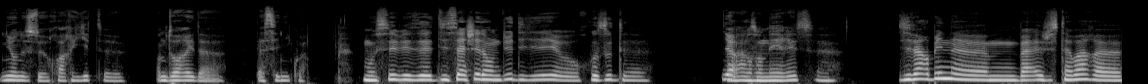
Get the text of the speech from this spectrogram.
ni on ne se croiriait, euh, en doré da, da seni, quoi. Mousse vez disaché dans du dié au roseau de Ja. ar zon erez. euh. Divarbin, euh, bah, juste à voir, euh,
